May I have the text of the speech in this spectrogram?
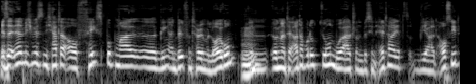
es erinnert mich ein bisschen, ich hatte auf Facebook mal, äh, ging ein Bild von Terry Malloy rum, mhm. in irgendeiner Theaterproduktion, wo er halt schon ein bisschen älter jetzt, wie er halt aussieht.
